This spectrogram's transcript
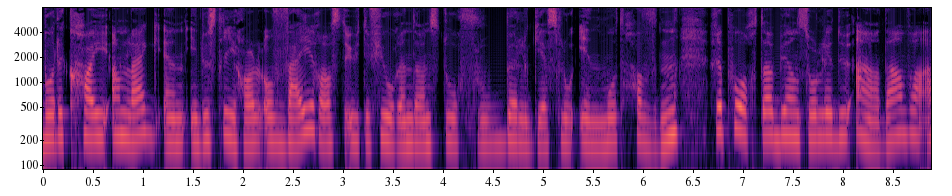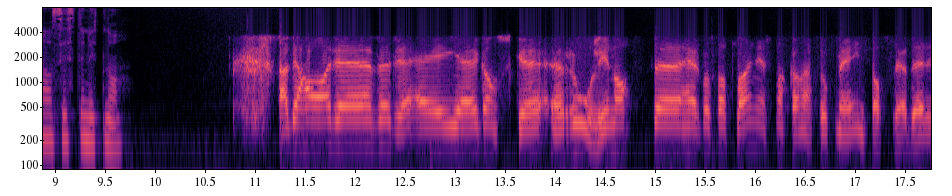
Både kaianlegg, en industrihall og vei raste ut i fjorden da en stor flodbølge slo inn mot havnen. Reporter Bjørn Solli, du er der. Hva er siste nytt nå? Det har vært ei ganske rolig natt her på Stadland. Jeg snakka nettopp med innsatsleder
